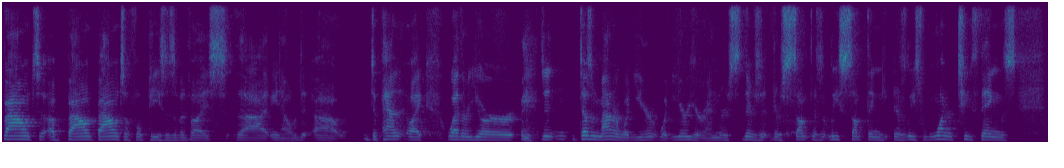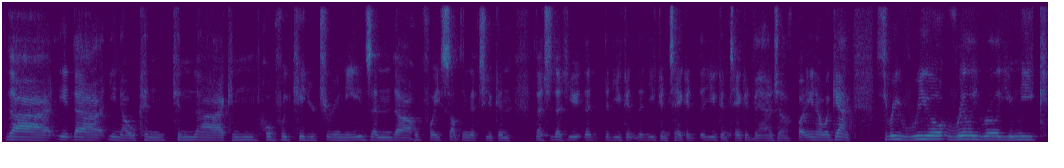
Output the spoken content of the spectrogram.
bounty a bound bountiful pieces of advice that you know uh, depend like whether you're doesn't matter what year what year you're in there's there's there's some there's at least something there's at least one or two things that that you know can can uh, can hopefully cater to your needs and uh, hopefully something that you can that you, that you that, that you can that you can take it that you can take advantage of. But you know again three real really really unique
